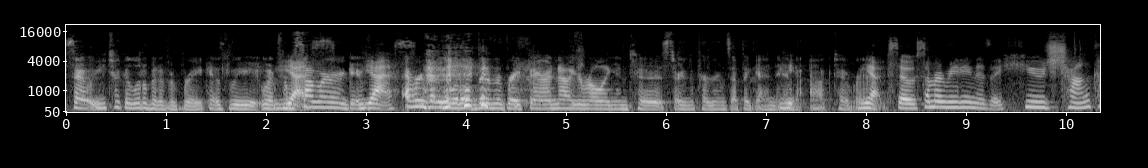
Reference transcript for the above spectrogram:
So you took a little bit of a break as we went from Yes. summer, gave Yes. everybody a little bit of a break there, and now you're rolling into starting the programs up again in Yeah. October. Yep. So summer reading is a huge chunk,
